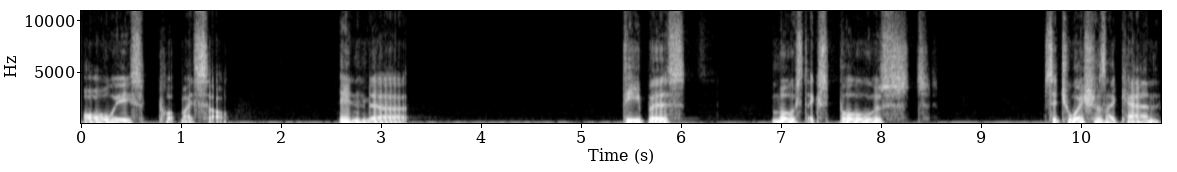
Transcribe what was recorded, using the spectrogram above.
always put myself in the deepest, most exposed situations I can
